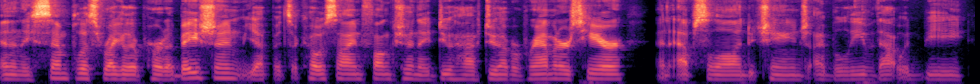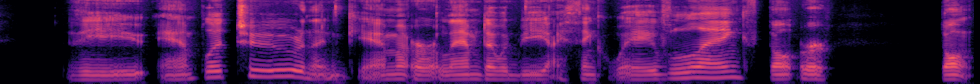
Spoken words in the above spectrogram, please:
And then the simplest regular perturbation, yep, it's a cosine function. They do have two hyperparameters here, and epsilon to change, I believe that would be the amplitude and then gamma or lambda would be I think wavelength. Don't or don't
